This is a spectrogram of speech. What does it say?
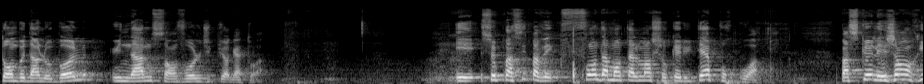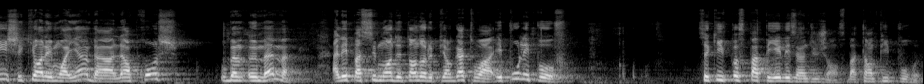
tombe dans le bol, une âme s'envole du purgatoire. Et ce principe avait fondamentalement choqué Luther. Pourquoi? Parce que les gens riches qui ont les moyens, ben, leurs proches, ou même eux-mêmes, allaient passer moins de temps dans le purgatoire. Et pour les pauvres, ceux qui ne peuvent pas payer les indulgences, ben, tant pis pour eux.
